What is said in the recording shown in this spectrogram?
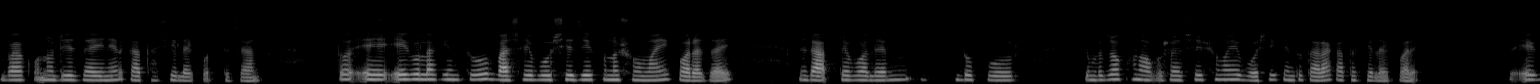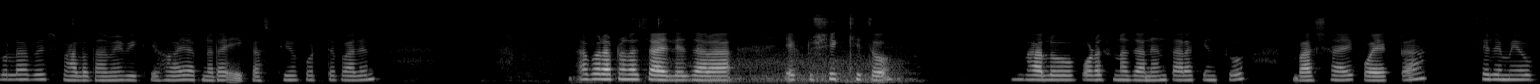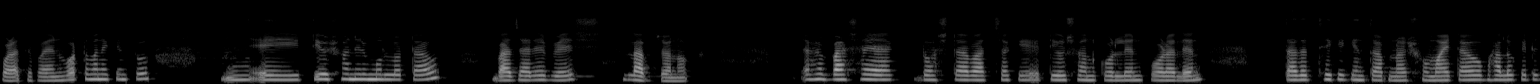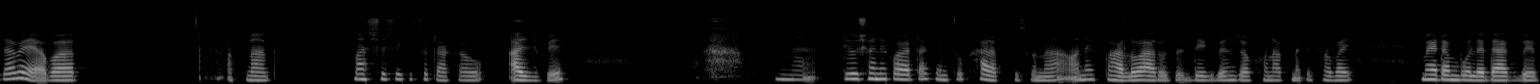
বা কোনো ডিজাইনের কাঁথা সেলাই করতে চান। তো এগুলা কিন্তু বাসায় বসে যে কোনো সময় করা যায়। রাত্রে বলেন, দুপুর কিংবা যখন অবসর সেই সময়ে বসে কিন্তু তারা কাঁথা সেলাই করে। তো এগুলা বেশ ভালো দামে বিক্রি হয়, আপনারা এই কাজটিও করতে পারেন। আবার আপনারা চাইলে যারা একটু শিক্ষিত, ভালো পড়াশোনা জানেন, তারা কিন্তু বাসায় কয়েকটা ছেলে মেয়েও পড়াতে পারেন। বর্তমানে কিন্তু এই টিউশনের মূল্যটাও বাজারে বেশ লাভজনক। এখন বাসায় এক দশটা বাচ্চাকে টিউশন করলেন, পড়ালেন, তাদের থেকে কিন্তু আপনার সময়টাও ভালো কেটে যাবে। আবার আপনার মাস শেষে কিছু টাকাও আসবে। টিউশনি করাটা কিন্তু খারাপ কিছু না। অনেক ভালো আরও দেখবেন যখন আপনাকে সবাই ম্যাডাম বলে ডাকবে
